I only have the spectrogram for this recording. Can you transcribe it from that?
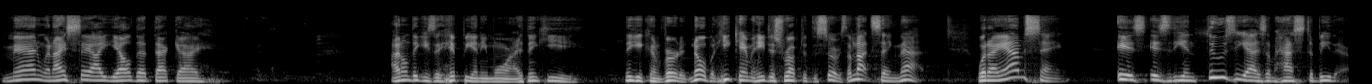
man, when I say I yelled at that guy, I don't think he's a hippie anymore. I think he, I think he converted. No, but he came and he disrupted the service. I'm not saying that. What I am saying is, is the enthusiasm has to be there.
